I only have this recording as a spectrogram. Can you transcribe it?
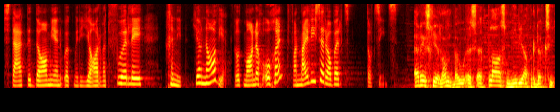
sterkte daarmee en ook met die jaar wat voorlê. Geniet jou naweek. Tot maandagooggend van my Lise Roberts. Totsiens. RSG Landbou is 'n plaas media produksie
